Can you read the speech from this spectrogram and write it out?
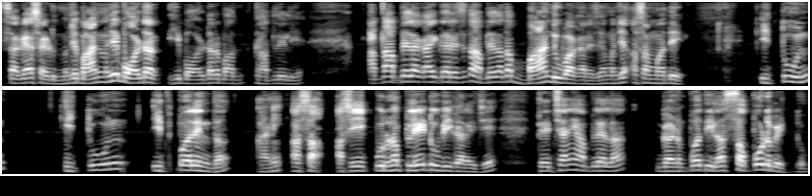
सगळ्या साईडून म्हणजे बांध म्हणजे बॉर्डर ही बॉर्डर बांध घातलेली आहे. आता आपल्याला काय करायचं तर आपल्याला आता बांध उभा करायचा आहे. म्हणजे असा मध्ये. इथून इथून इथपर्यंत आणि असा अशी एक पूर्ण प्लेट उभी करायची आहे. त्याच्याने आपल्याला गणपतीला सपोर्ट भेटतो.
